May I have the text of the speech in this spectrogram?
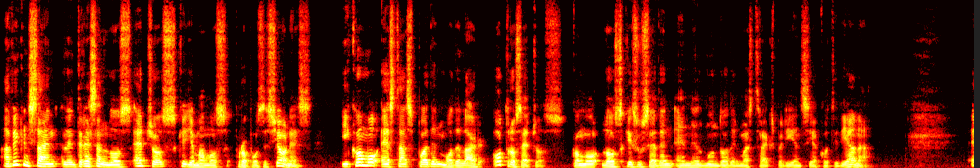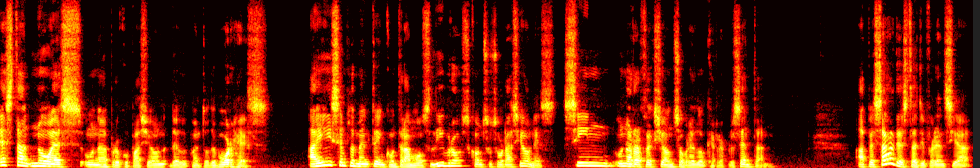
A Wittgenstein le interesan los hechos que llamamos proposiciones y cómo éstas pueden modelar otros hechos, como los que suceden en el mundo de nuestra experiencia cotidiana. Esta no es una preocupación del cuento de Borges, Ahí simplemente encontramos libros con sus oraciones, sin una reflexión sobre lo que representan. A pesar de esta diferencia,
